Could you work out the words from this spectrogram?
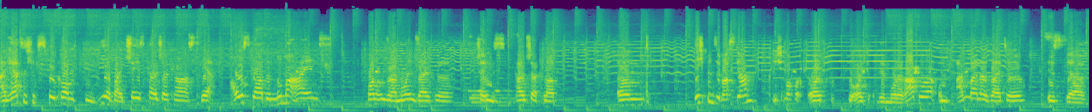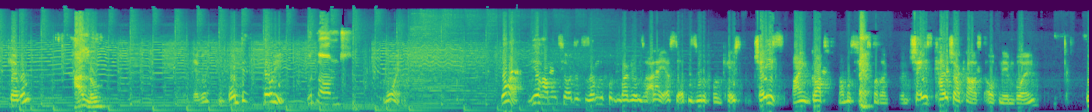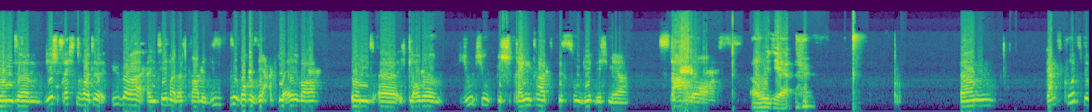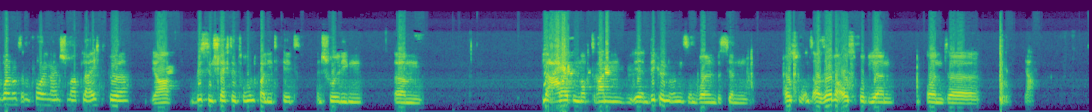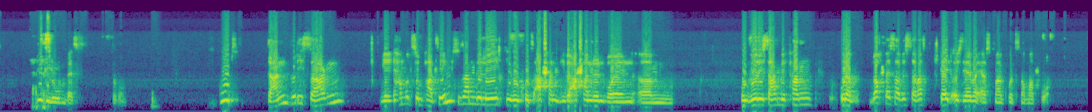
Ein herzliches Willkommen hier bei Chase Culture Cast, der Ausgabe Nummer 1 von unserer neuen Seite Chase Culture Club. Ähm, ich bin Sebastian, ich mache euch, für euch den Moderator und an meiner Seite ist der Kevin. Hallo. Kevin und der Uli. Guten Abend. Moin. Ja, wir haben uns hier heute zusammengefunden, weil wir unsere allererste Episode von Case, Chase, mein Gott, man muss sich erstmal dran gewöhnen, Chase Culture Cast aufnehmen wollen. Und ähm, wir sprechen heute über ein Thema, das gerade diese Woche sehr aktuell war und äh, ich glaube, YouTube gesprengt hat bis zum geht nicht mehr. Star Wars. Oh yeah. Ähm, ganz kurz, wir wollen uns im Vorhinein schon mal vielleicht für ja, ein bisschen schlechte Tonqualität entschuldigen. Ähm, wir arbeiten noch dran, wir entwickeln uns und wollen ein bisschen aus, uns auch selber ausprobieren und äh, ja, wir geloben Besserung. Gut, dann würde ich sagen, wir haben uns so ein paar Themen zusammengelegt, die wir kurz abhandeln, die wir abhandeln wollen. Ähm, und würde ich sagen, wir fangen, oder noch besser, wisst ihr was, stellt euch selber erstmal kurz nochmal vor.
